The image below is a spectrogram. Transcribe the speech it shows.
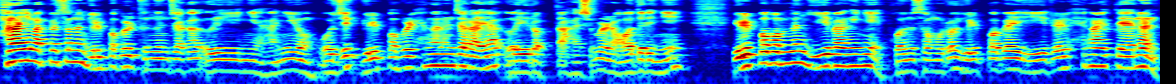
하나님 앞에서는 율법을 듣는 자가 의인이 아니요 오직 율법을 행하는 자라야 의롭다 하심을 얻으리니 율법 없는 이방인이 본성으로 율법의 일을 행할 때에는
